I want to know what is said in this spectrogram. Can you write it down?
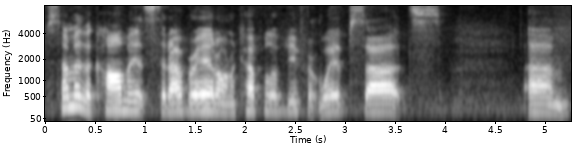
Some of the comments that I've read on a couple of different websites um,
